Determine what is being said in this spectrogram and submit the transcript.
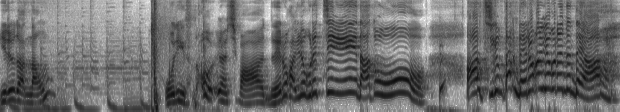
이래도 안 나옴? 어디 있어? 어, 야, 씨발. 아, 내려가려고 그랬지. 나도. 아, 지금 딱 내려가려고 그랬는데. 아.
